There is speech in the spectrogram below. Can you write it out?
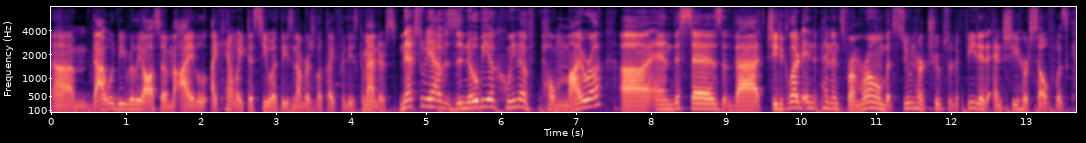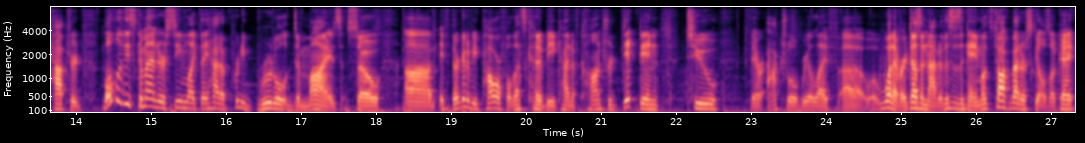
um, that would be really awesome. I I can't wait to see what these numbers look like for these commanders. Next we have Zenobia Queen of Palmyra uh, and this says that she declared independence from Rome but soon her troops were defeated and she herself was captured. Both of these commanders seem like they had a pretty brutal demise so um, if they're going to be powerful that's going to be kind of contradicting to their actual real life uh whatever it doesn't matter. This is a game. Let's talk about her skills okay?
